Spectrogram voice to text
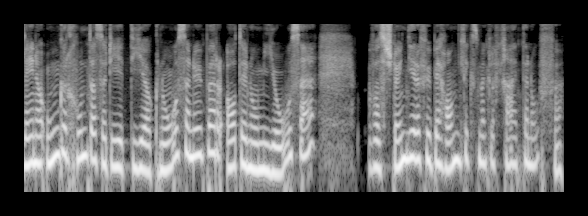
Lena Unger kommt also die Diagnosen über, Adenomiose. Was stehen ihr für Behandlungsmöglichkeiten offen?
